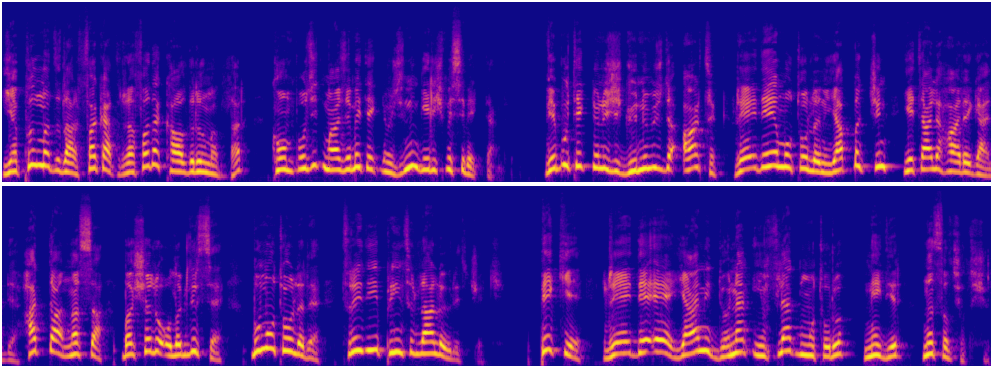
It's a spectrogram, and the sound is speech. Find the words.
Yapılmadılar fakat rafa da kaldırılmadılar. Kompozit malzeme teknolojisinin gelişmesi beklendi. Ve bu teknoloji günümüzde artık RDE motorlarını yapmak için yeterli hale geldi. Hatta NASA başarılı olabilirse bu motorları 3D printerlarla üretecek. Peki RDE yani dönen infilak motoru nedir? Nasıl çalışır?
